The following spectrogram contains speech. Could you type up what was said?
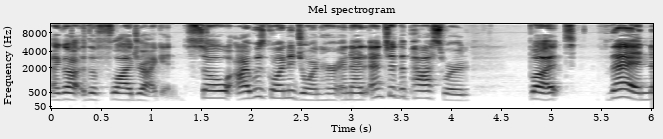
I got the fly dragon. So I was going to join her and I'd entered the password, but then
